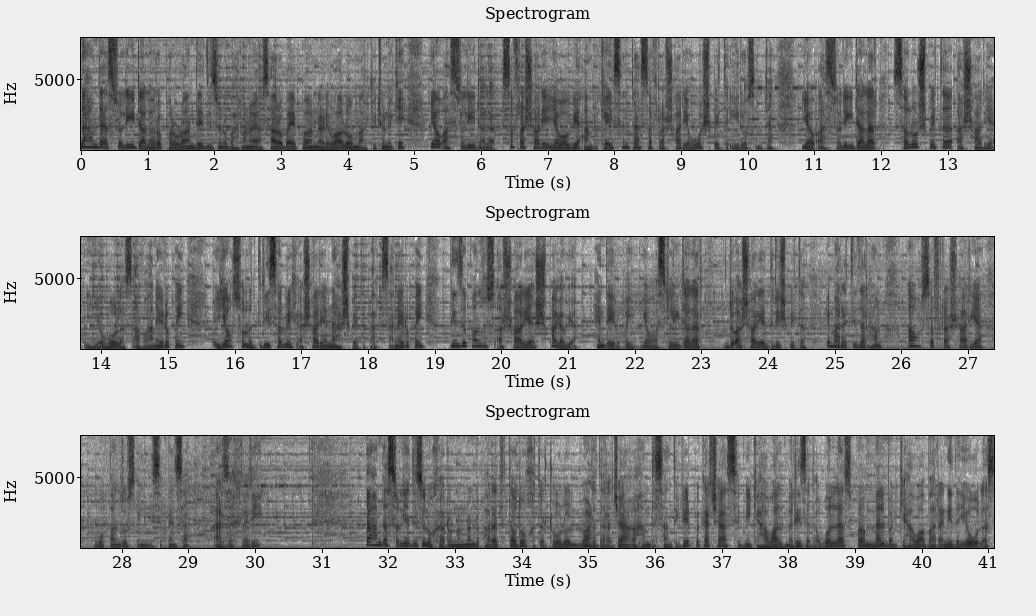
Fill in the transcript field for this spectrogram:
د هم د استرالی ډالرو پر وړاندې د ځینو بهرنیو اسعارو بیې په نړیوالو مارکیټونو کې یو استرالی ډالر 0.1 امریکایي سنټه 0.8 یورو سنټه یو استرالی ډالر 0.11 افغاني روپی یو سل درې سلويخ اشاریه نه شپېته پاکستاني روپی 55 اشاریه شپږویا هندۍ روپی یو استرالی ډالر 2 اشاریه درې شپېته اماراتي درهم او 0 اشاریه و 50 انګلیسي پنسه ارزښت لري دا هم د استرالیا د ځینو ښارونو نن لپاره د تودوخه تر ټولو لوړ درجه هغه هم د سانتیګریډ په کچه سیدنی کې هوا لمریزه ده ولس په ملبن کې هوا باراني ده یو لس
